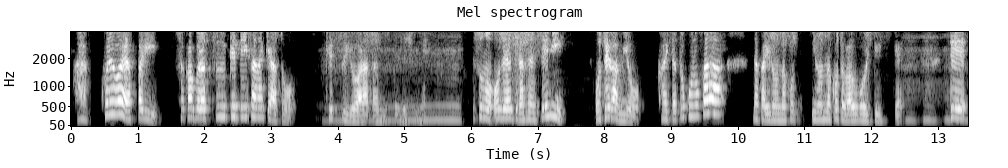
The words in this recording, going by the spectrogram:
はい。これはやっぱり、酒蔵続けていかなきゃと、決意を新たにしてですね。その小田明先生にお手紙を書いたところから、なんかいろんなこと、いろんなことが動いていって。で、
